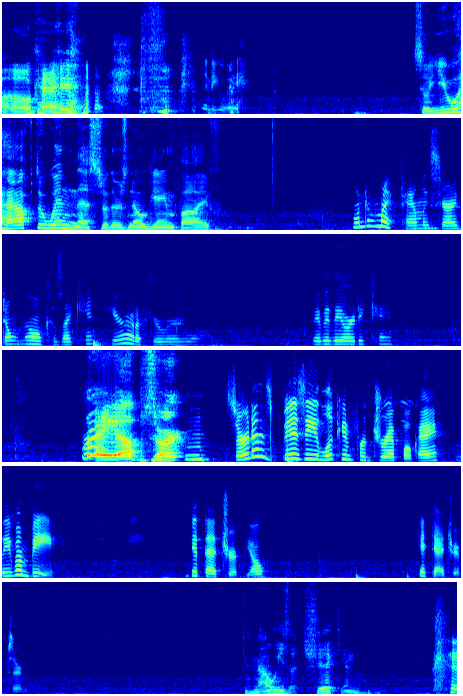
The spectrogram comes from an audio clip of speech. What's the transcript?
Oh, okay. anyway, so you have to win this or there's no game five. I wonder if my family's here. I don't know because I can't hear out of here very well. Maybe they already came. Ready up, certain. Zerdan's busy looking for drip. Okay, leave him be. Get that drip, yo. Get that drip, Zerdan. Now he's a chicken.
